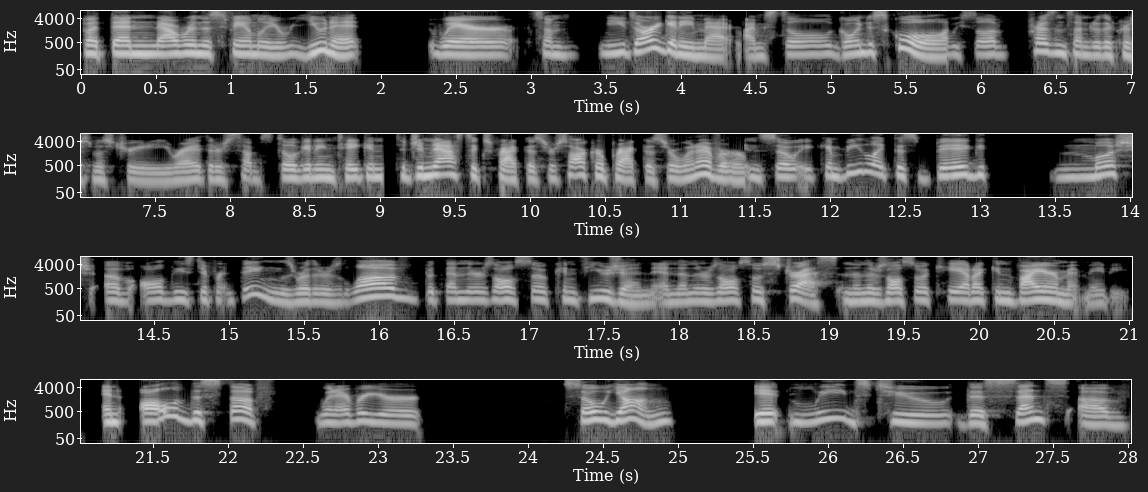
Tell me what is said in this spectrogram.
But then now we're in this family unit where some needs are getting met. I'm still going to school. We still have presents under the Christmas tree, right? There's some still getting taken to gymnastics practice or soccer practice or whatever. And so it can be like this big mush of all these different things where there's love, but then there's also confusion, and then there's also stress, and then there's also a chaotic environment, maybe. And all of this stuff, whenever you're so young, it leads to this sense of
